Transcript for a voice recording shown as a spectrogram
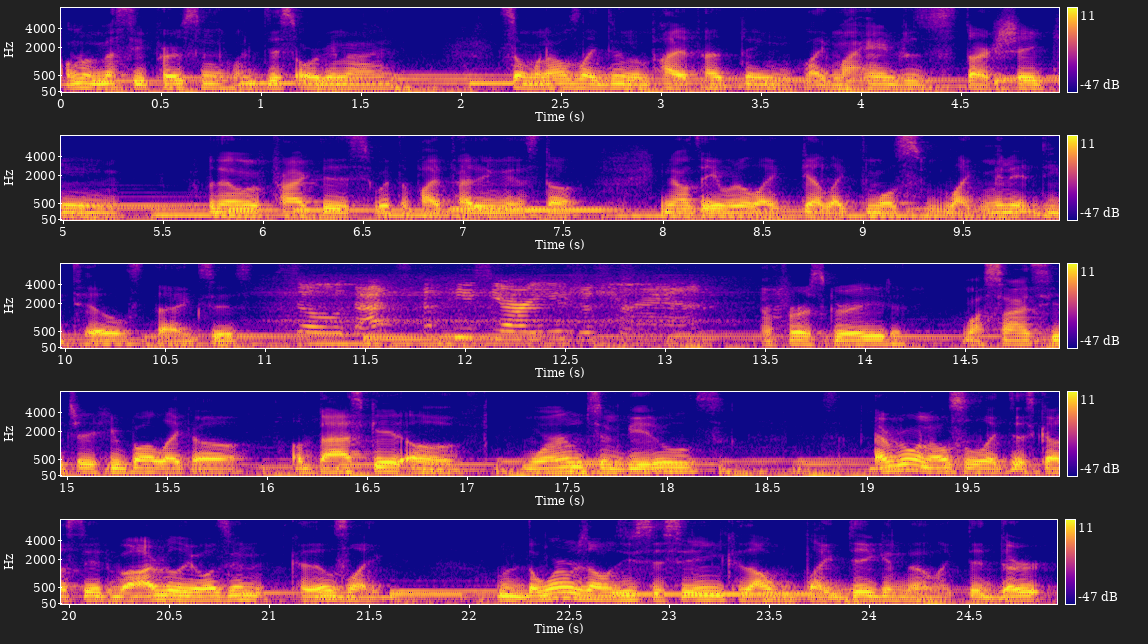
I'm a messy person, like disorganized. So when I was like doing the pipette thing, like my hands would start shaking. But then with practice with the pipetting and stuff, you know, I was able to like get like the most like minute details that exist. So that's the PCR you just ran. In first grade, my science teacher, he brought like a, a basket of worms and beetles. Everyone else was like disgusted, but I really wasn't because it was like the worms I was used to seeing because I would like dig in the like the dirt.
